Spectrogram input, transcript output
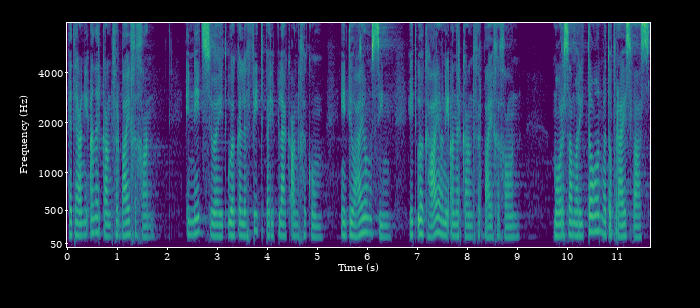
het hy aan die ander kant verbygegaan." En net so het ook 'n leviet by die plek aangekom en toe hy hom sien, het ook hy aan die ander kant verbygegaan. Maar 'n Samaritaan wat op reis was,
